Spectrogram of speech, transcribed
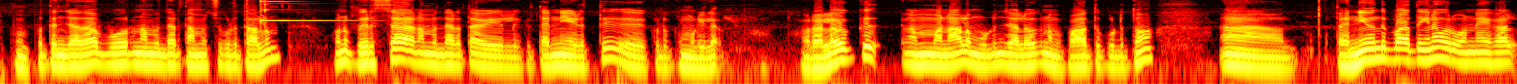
இப்போ முப்பத்தஞ்சாவது போர் நம்ம இந்த இடத்த அமைச்சு கொடுத்தாலும் ஒன்றும் பெருசாக நம்ம இந்த இடத்த அவங்களுக்கு தண்ணி எடுத்து கொடுக்க முடியல. ஓரளவுக்கு நம்மளால் முடிஞ்ச அளவுக்கு நம்ம பார்த்து கொடுத்தோம். தண்ணி வந்து பார்த்திங்கன்னா ஒரு ஒன்றே கால்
